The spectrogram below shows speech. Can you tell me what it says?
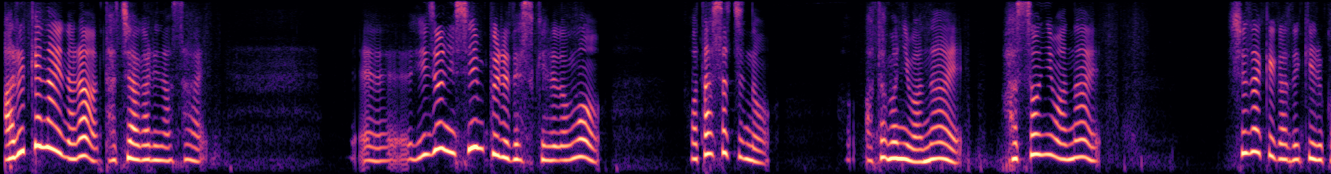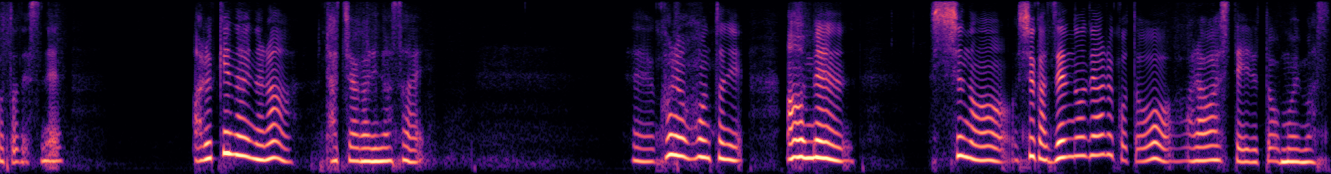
歩けないなら立ち上がりなさい、えー、非常にシンプルですけれども私たちの頭にはない発想にはない主だけができることですね。歩けないなら立ち上がりなさい、えー、これは本当にアーメン。主の主が全能であることを表していると思います。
